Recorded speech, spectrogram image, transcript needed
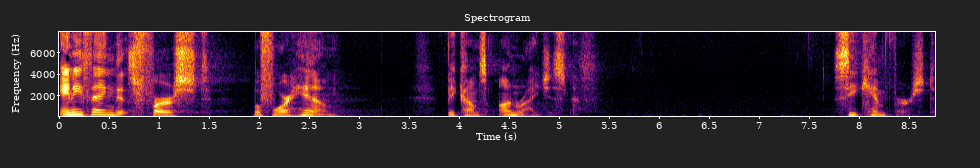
Anything that's first before Him becomes unrighteousness. Seek Him first,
